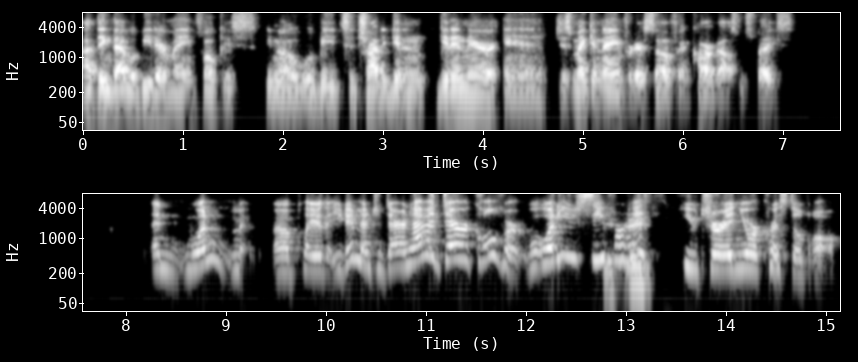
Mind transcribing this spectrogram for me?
I think that would be their main focus. You know, would be to try to get in get in there and just make a name for themselves and carve out some space. And one uh, player that you did mention, Darren, how about Derek Culver? What do you see for his future in your crystal ball?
